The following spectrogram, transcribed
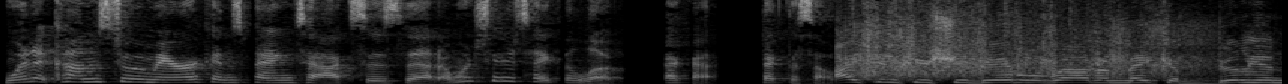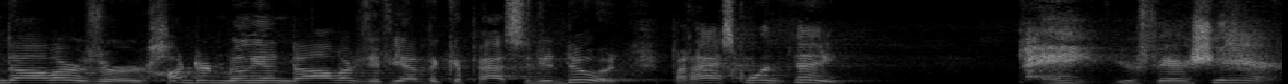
when it comes to Americans paying taxes that I want you to take a look. Check out. Check this out. I think you should be able to go out and make a billion dollars or a hundred million dollars if you have the capacity to do it. But ask one thing pay your fair share.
